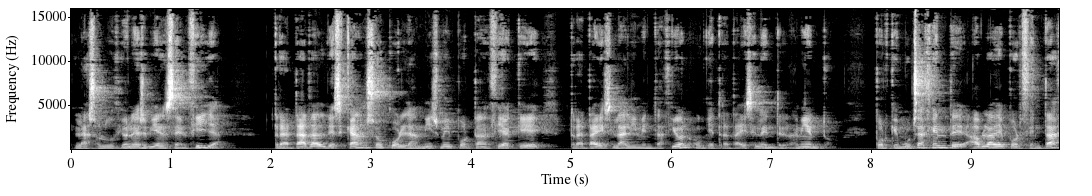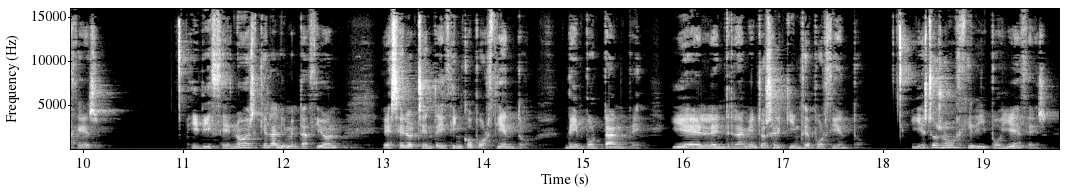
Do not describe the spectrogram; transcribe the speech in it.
la solución es bien sencilla. Tratad al descanso con la misma importancia que tratáis la alimentación o que tratáis el entrenamiento. Porque mucha gente habla de porcentajes y dice, no, es que la alimentación es el 85% de importante y el entrenamiento es el 15%. Y estos son gilipolleces,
